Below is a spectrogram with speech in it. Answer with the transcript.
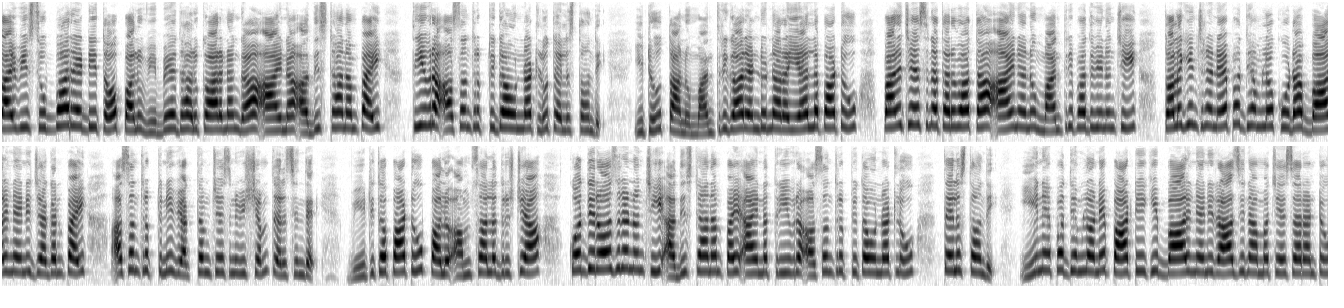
వైవి సుబ్బారెడ్డితో పలు విభేదాలు కారణంగా ఆయన అధిష్టానంపై తీవ్ర అసంతృప్తిగా ఉన్నట్లు తెలుస్తోంది. ఇటు తాను మంత్రిగా రెండున్నర ఏళ్ళ పాటు పనిచేసిన తర్వాత ఆయనను మంత్రి పదవి నుంచి తొలగించిన నేపథ్యంలో కూడా బాలినేని జగన్ పై అసంతృప్తిని వ్యక్తం చేసిన విషయం తెలిసిందే. వీటితో పాటు పలు అంశాల దృష్ట్యా కొద్ది రోజుల నుంచి అధిష్టానంపై ఆయన తీవ్ర అసంతృప్తితో ఉన్నట్లు తెలుస్తోంది. ఈ నేపథ్యంలోనే పార్టీకి బాలినేని రాజీనామా చేశారంటూ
